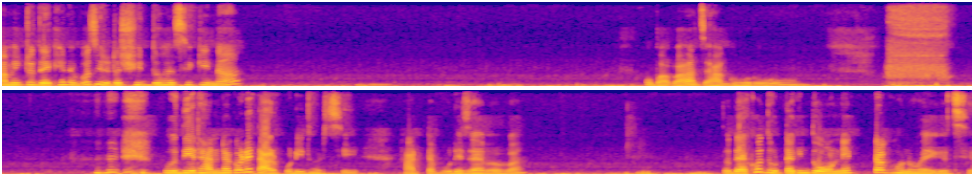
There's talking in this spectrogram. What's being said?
আমি একটু দেখে নেব চিড়েটা সিদ্ধ হয়েছে কি না ও বাবা, যা গরম। পু দিয়ে ঠান্ডা করে তারপরেই ধরছি। হাতটা পুড়ে যায়, বাবা। তো দেখো, দুধটা কিন্তু অনেকটা ঘন হয়ে গেছে।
